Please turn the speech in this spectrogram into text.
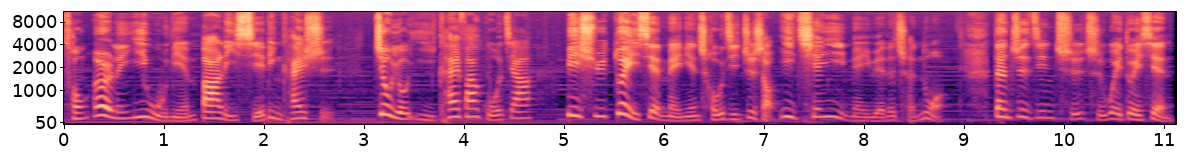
从二零一五年巴黎协定开始，就有已开发国家。必须兑现每年筹集至少一千亿美元的承诺，但至今迟迟未兑现。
